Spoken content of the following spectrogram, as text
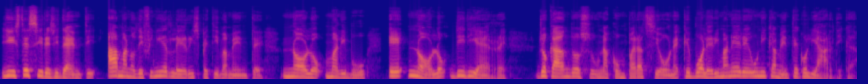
Gli stessi residenti amano definirle rispettivamente Nolo Malibu e Nolo DDR, giocando su una comparazione che vuole rimanere unicamente goliardica.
